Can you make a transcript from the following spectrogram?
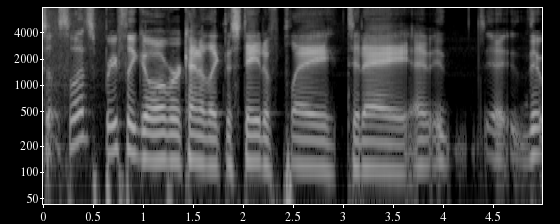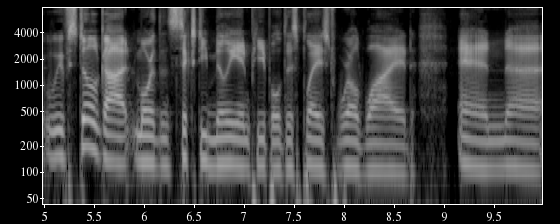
So, so let's briefly go over kind of like the state of play today. Uh, it, it, we've still got more than 60 million people displaced worldwide, and uh,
